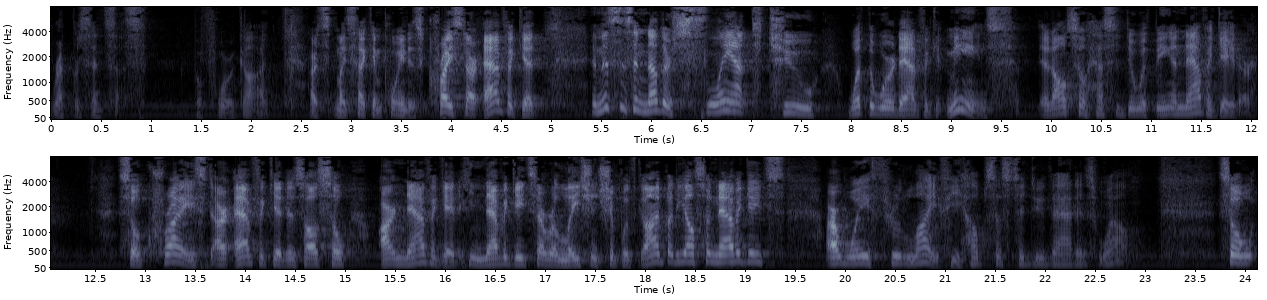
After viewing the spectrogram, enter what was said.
represents us before God. Our, my second point is Christ our advocate. And this is another slant to what the word advocate means. It also has to do with being a navigator. So Christ, our advocate, is also our navigator. He navigates our relationship with God, but he also navigates our way through life. He helps us to do that as well. So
